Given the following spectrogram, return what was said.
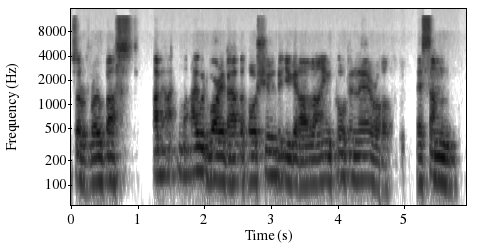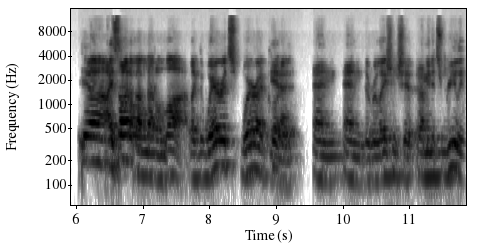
sort of robust? I, I, I would worry about the horseshoe that you get a line caught in there or there's some, Yeah, I It's thought about that a lot, like where it's, where I put Yeah. it and, and the relationship, I mean, it's really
